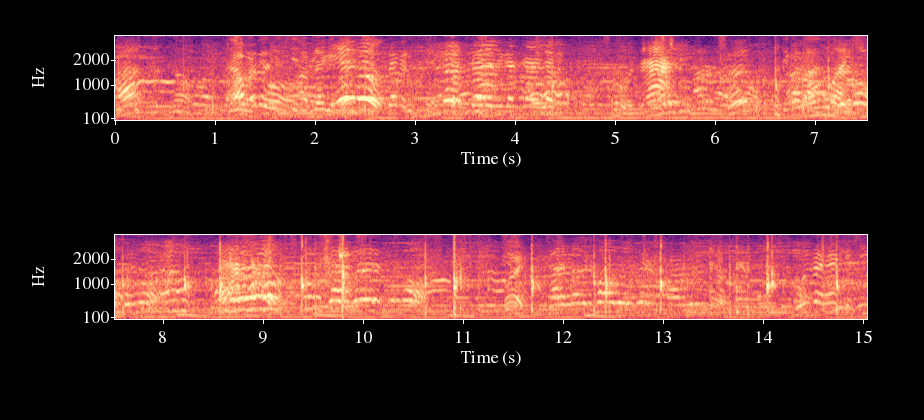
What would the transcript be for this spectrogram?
Huh? I'll. Seven. You got seven. You got eleven. What was that? Oh my. Got another call over there. Who the heck is he?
